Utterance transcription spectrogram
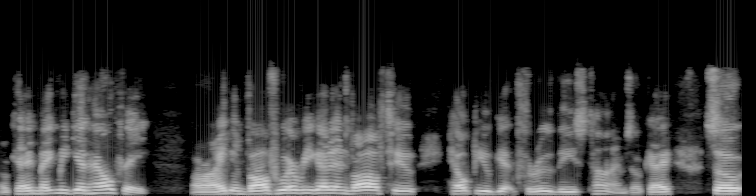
okay? Make me get healthy. All right? Involve whoever you got to involve to help you get through these times, okay? So,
